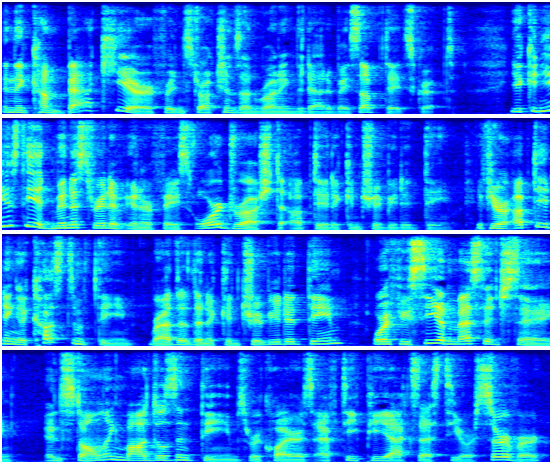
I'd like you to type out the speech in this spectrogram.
and then come back here for instructions on running the database update script. You can use the administrative interface or Drush to update a contributed theme. If you're updating a custom theme rather than a contributed theme, or if you see a message saying, installing modules and themes requires FTP access to your server,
